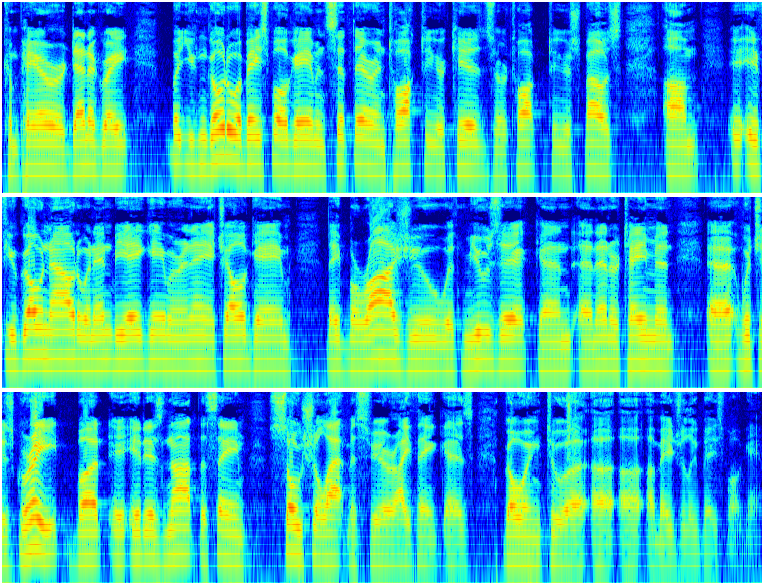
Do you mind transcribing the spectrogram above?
compare or denigrate, but you can go to a baseball game and sit there and talk to your kids or talk to your spouse. Um, if you go now to an NBA game or an NHL game, they barrage you with music and, and entertainment, uh, which is great, but it, it is not the same social atmosphere, I think, as going to a, a, a Major League Baseball game.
